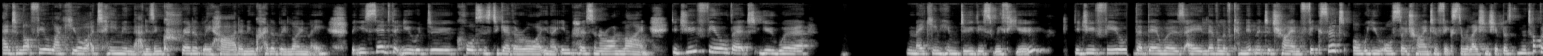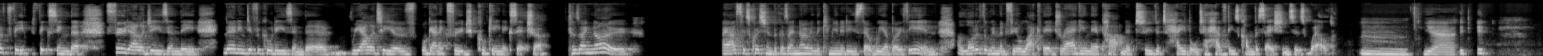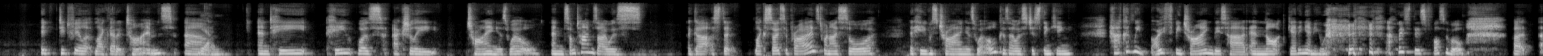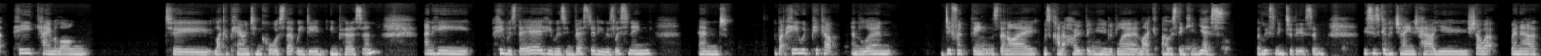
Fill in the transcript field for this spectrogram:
And to not feel like you're a team in that is incredibly hard and incredibly lonely. But you said that you would do courses together or, you know, in person or online. Did you feel that you were making him do this with you? Did you feel that there was a level of commitment to try and fix it, or were you also trying to fix the relationship? As on top of fixing the food allergies and the learning difficulties and the reality of organic food cooking, etc. Because I know I ask this question because I know in the communities that we are both in, a lot of the women feel like they're dragging their partner to the table to have these conversations as well. Mm, yeah, it it it did feel like that at times. Um, yeah, and he he was actually trying as well, and sometimes I was aghast that like so surprised when I saw that he was trying as well because I was just thinking. How can we both be trying this hard and not getting anywhere? How is this possible? But uh, he came along to like a parenting course that we did in person and he he was there he was invested he was listening and but he would pick up and learn different things than I was kind of hoping he would learn. Like I was thinking yes we're listening to this and this is going to change how you show up when our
